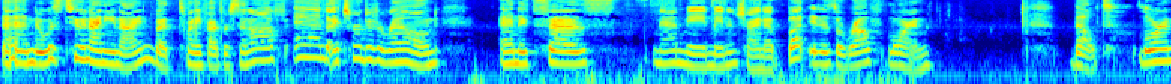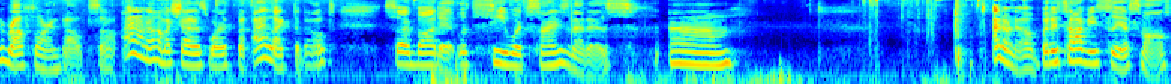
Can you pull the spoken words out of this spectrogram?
and it was $2.99 but 25% off and I turned it around and it says man-made, made in China, but it is a Ralph Lauren belt. Lauren, Ralph Lauren belt. So I don't know how much that is worth, but I like the belt. So I bought it. Let's see what size that is. Um, I don't know, but it's obviously a small.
